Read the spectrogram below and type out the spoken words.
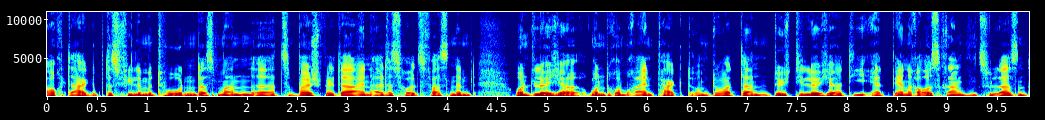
auch da gibt es viele Methoden, dass man zum Beispiel da ein altes Holzfass nimmt und Löcher rundherum reinpackt, um dort dann durch die Löcher die Erdbeeren rausranken zu lassen.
